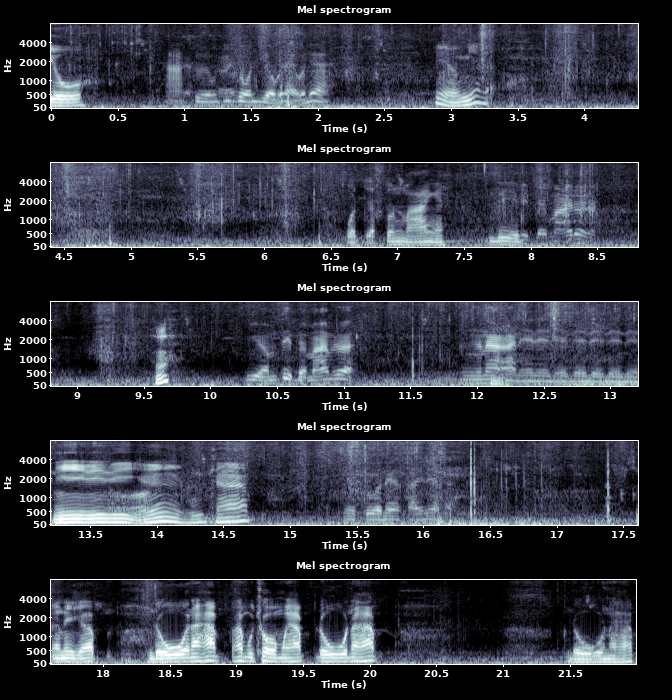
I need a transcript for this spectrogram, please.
you หาคือที่โดนเหยื่อไปไหนวะเนี่ยนี่อย่างเงี้ยกดจากต้นไม้ไงรีบติดใบไม้ด้วยนะหึเหยื่อมันติดใบไม้ไปด้วยมือ หน้าเนี่ยเนี่ยเนี่ยเนี่ยเนี่ยนี่นี่นี่เออขอบคุณครับเนี่ยตัวเนี้ยใครเนี่ยนั่นนี่ครับ ดูนะครับท่านผู้ชมครับ ดูนะครับ ดูนะครับ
